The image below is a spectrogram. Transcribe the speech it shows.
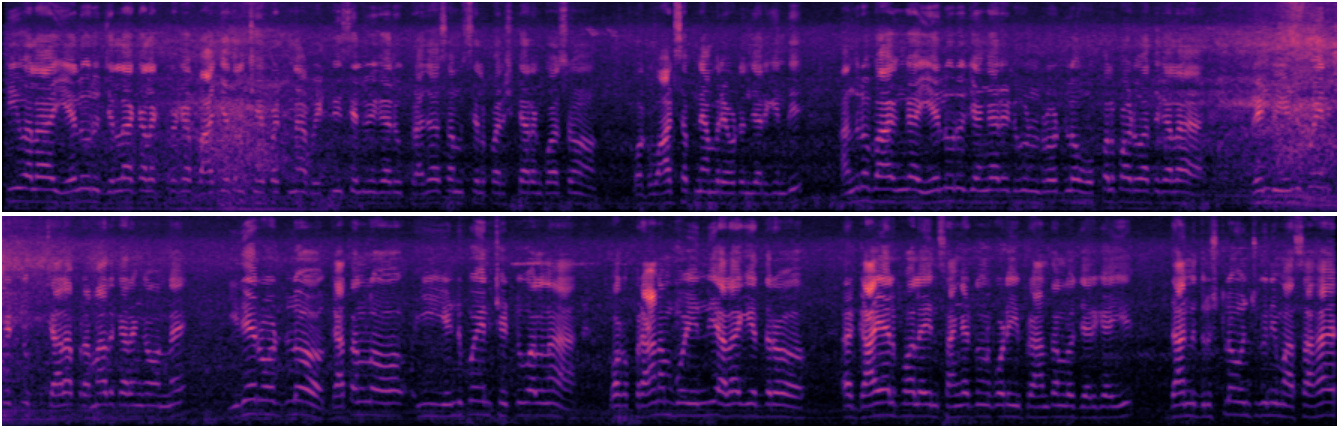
ఇటీవల ఏలూరు జిల్లా కలెక్టర్గా బాధ్యతలు చేపట్టిన వెట్రి సెల్వి గారు ప్రజా సమస్యల పరిష్కారం కోసం ఒక వాట్సాప్ నెంబర్ ఇవ్వడం జరిగింది. అందులో భాగంగా ఏలూరు జంగారెడ్డిగూడెం రోడ్లో ఉప్పలపాడు వద్ద గల రెండు ఎండిపోయిన చెట్లు చాలా ప్రమాదకరంగా ఉన్నాయి. ఇదే రోడ్లో గతంలో ఈ ఎండిపోయిన చెట్లు వలన ఒక ప్రాణం పోయింది. అలాగే ఇద్దరు గాయాలు పాలైన సంఘటనలు కూడా ఈ ప్రాంతంలో జరిగాయి. దాన్ని దృష్టిలో ఉంచుకుని మా సహాయ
